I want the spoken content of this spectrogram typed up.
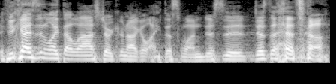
If you guys didn't like that last joke, you're not gonna like this one. Just a, just a heads up.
